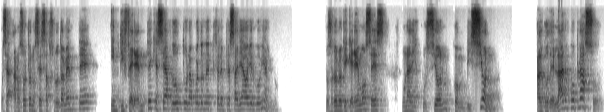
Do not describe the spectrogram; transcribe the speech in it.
O sea, a nosotros nos es absolutamente indiferente que sea producto de un acuerdo entre el empresariado y el gobierno. Nosotros lo que queremos es una discusión con visión, algo de largo plazo,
